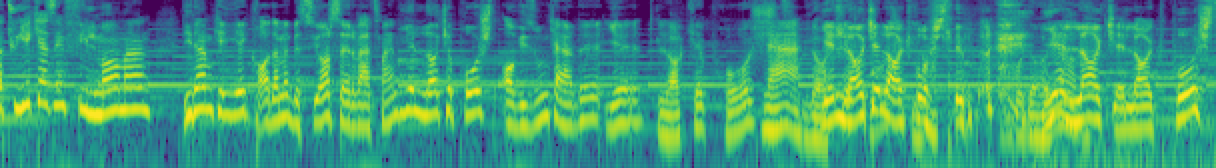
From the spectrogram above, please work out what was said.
و تو یکی از این فیلم ها من دیدم که یک آدم بسیار ثروتمند یه لاک پشت آویزون کرده یه لاک پشت؟ نه یه لاک لاک پشت. یه لاک لاک پشت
